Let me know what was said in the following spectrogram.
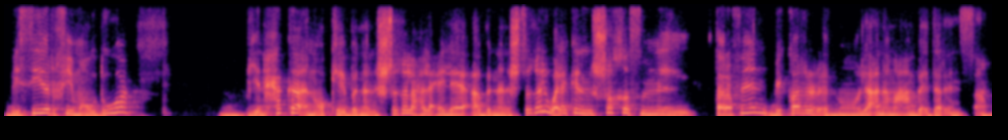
بيصير في موضوع بينحكى إنه أوكي بدنا نشتغل على العلاقة بدنا نشتغل ولكن الشخص من الطرفين بيقرر إنه لا أنا ما عم بقدر أنسى.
